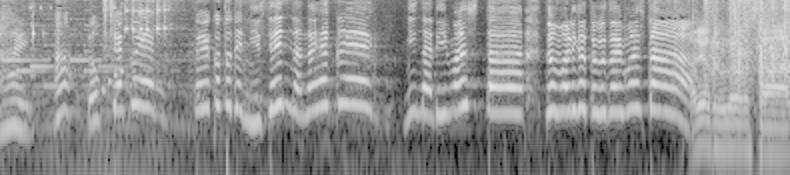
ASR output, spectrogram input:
はい。あ600円。ということで2700円になりました。どうもありがとうございました。ありがとうございました。は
